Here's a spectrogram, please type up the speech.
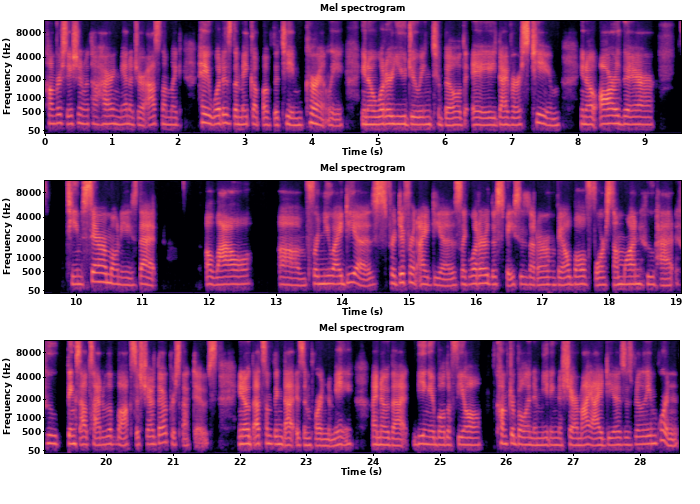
conversation with a hiring manager ask them like hey what is the makeup of the team currently? You know what are you doing to build a diverse team? You know are there team ceremonies that allow um, for new ideas for different ideas like what are the spaces that are available for someone who had who thinks outside of the box to share their perspectives? You know that's something that is important to me. I know that being able to feel comfortable in a meeting to share my ideas is really important.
